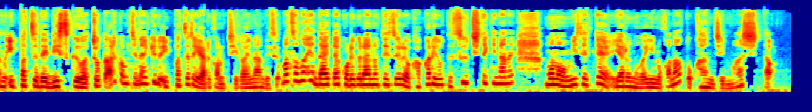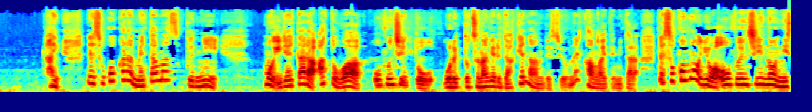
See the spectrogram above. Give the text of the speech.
あの、一発でリスクはちょっとあるかもしれないけど、一発でやるかの違いなんですよ。まあ、その辺大体これぐらいの手数料かかるよって数値的なね、ものを見せてやるのがいいのかなと感じました。はい。で、そこからメタマスクにもう入れたら、あとはオープンシートをウォレットつなげるだけなんですよね。考えてみたら。で、そこも要はオープンシートの偽、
